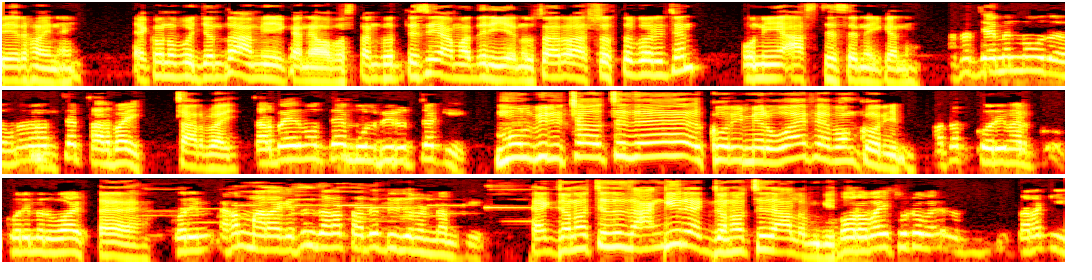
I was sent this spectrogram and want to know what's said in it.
বের হয় নাই। এখনও পর্যন্ত আমি এখানে অবস্থান করতেছি আমাদের ইয়ানুসারও আশ্বস্ত করেছেন উনি আসতেছেন এখানে। আচ্ছা চেয়ারম্যান মহোদয় ওনারা হচ্ছে চার ভাই। চার ভাই। চার ভাইয়ের মধ্যে মূল বিরোধটা কি? মূল বিরোধটা হচ্ছে যে করিমের ওয়াইফ এবং করিম। অর্থাৎ করিম আর করিমের ওয়াইফ হ্যাঁ। করিম এখন মারা গেছেন যারা তাদের দুইজনের নাম কি? একজন হচ্ছে যে জাহাঙ্গীর একজন হচ্ছে যে আলমগীর। বড় ভাই ছোট ভাই তারা কি?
